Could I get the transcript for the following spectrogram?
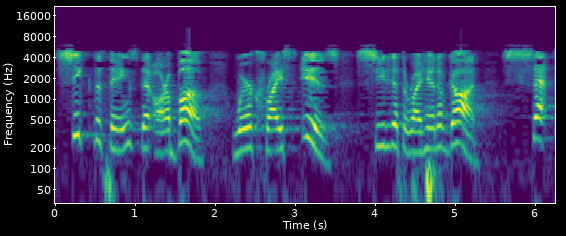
seek the things that are above, where Christ is seated at the right hand of God. Set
